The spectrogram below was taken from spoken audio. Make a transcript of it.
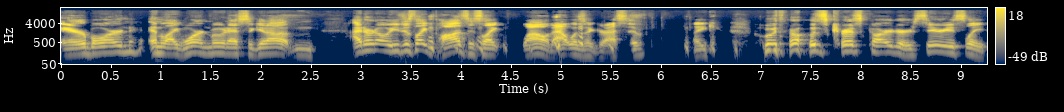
airborne, and like Warren Moon has to get up, and I don't know, he just like pauses, like, wow, that was aggressive. Like, who throws Cris Carter? Seriously.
